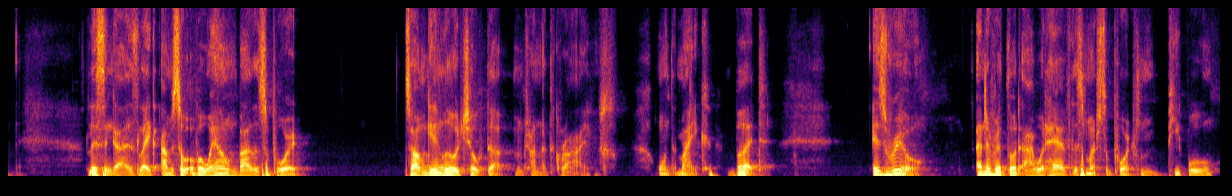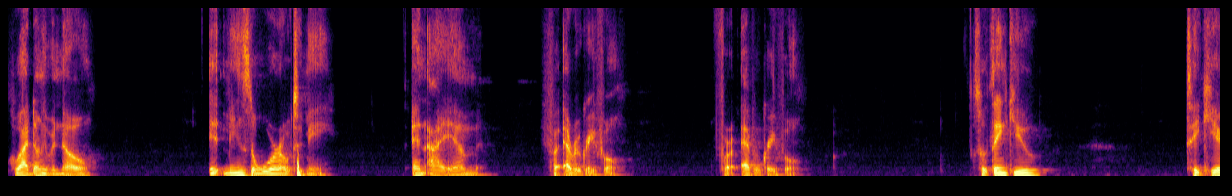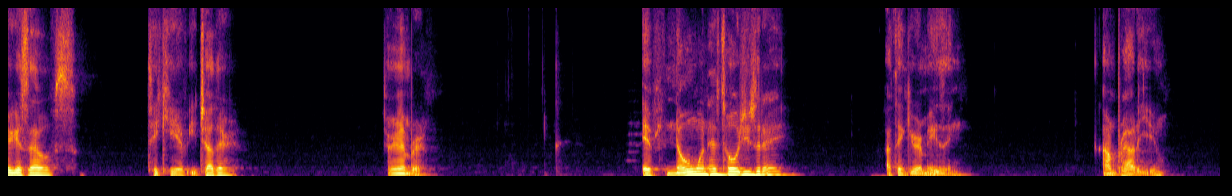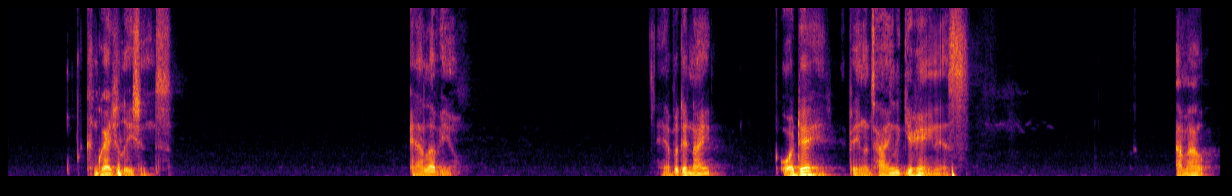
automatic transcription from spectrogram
listen guys like I'm so overwhelmed by the support so I'm getting a little choked up I'm trying not to cry on the mic but it's real I never thought I would have this much support from people who I don't even know. It means the world to me. And I am forever grateful. Forever grateful. So thank you. Take care of yourselves. Take care of each other. Remember, if no one has told you today, I think you're amazing. I'm proud of you. Congratulations. And I love you. Have a good night or day, depending on time you're hearing this. I'm out.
